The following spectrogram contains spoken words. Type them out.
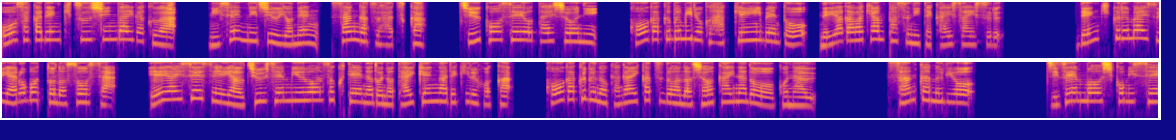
大阪電気通信大学は、2024年3月20日、中高生を対象に、工学部魅力発見イベントを寝屋川キャンパスにて開催する。電気車椅子やロボットの操作、AI 生成や宇宙船入音測定などの体験ができるほか、工学部の課外活動の紹介などを行う。参加無料。事前申し込み制。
